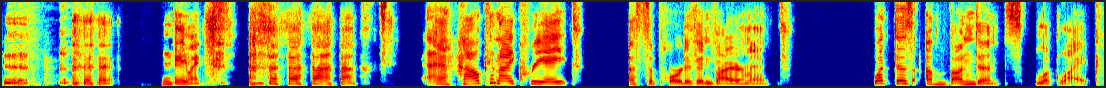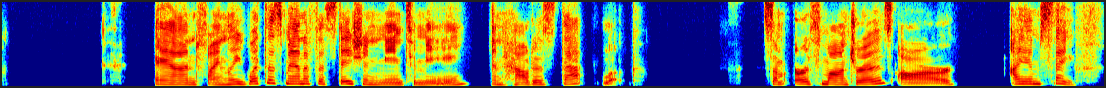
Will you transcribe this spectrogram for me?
anyway, uh, how can I create a supportive environment? What does abundance look like? And finally, what does manifestation mean to me and how does that look? Some earth mantras are I am safe.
